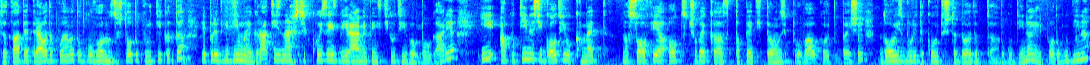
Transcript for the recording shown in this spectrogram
затова те трябва да поемат отговорност, защото политиката е предвидима игра. Ти знаеш, че кои са избираемите институции в България и ако ти не си готвил кмет на София от човека с тапетите, онзи провал, който беше, до изборите, които ще дойдат до година или по-до година,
